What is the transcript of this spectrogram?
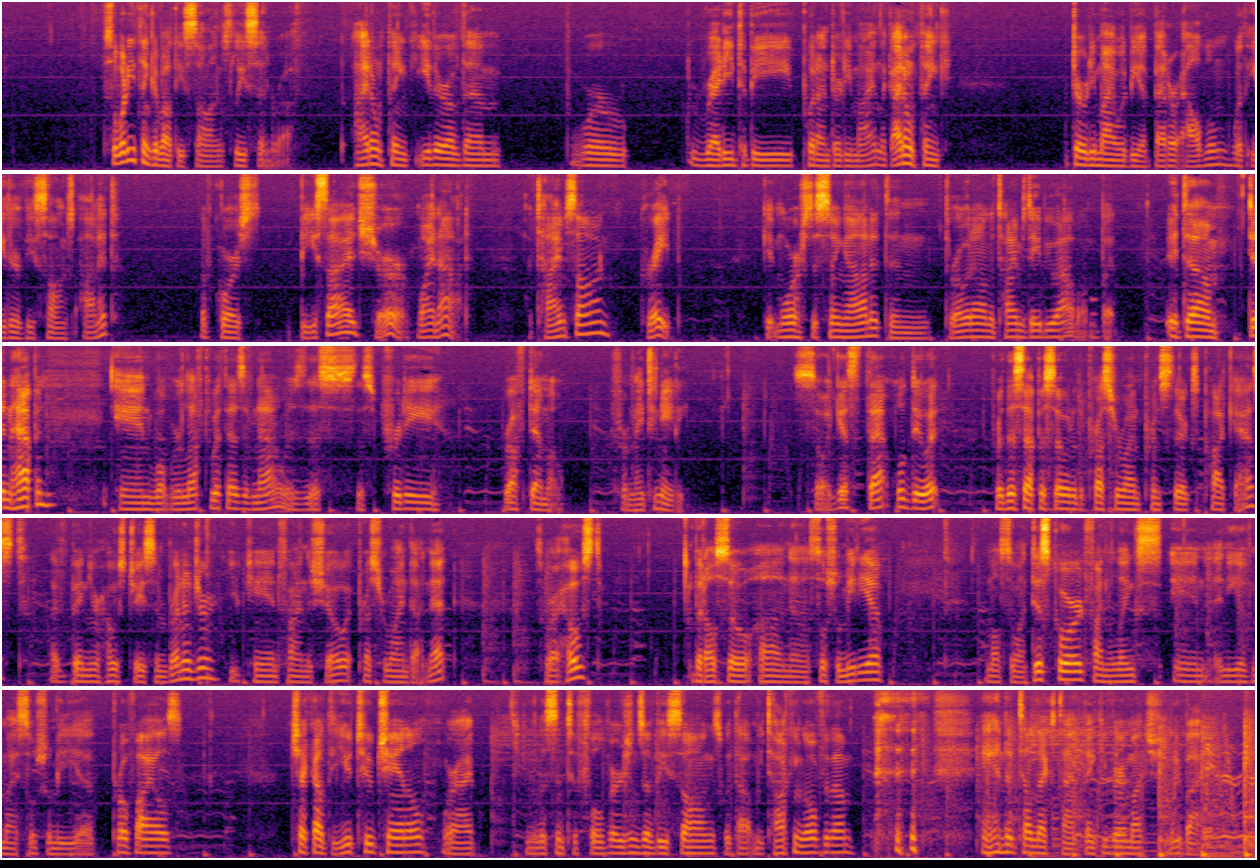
So, what do you think about these songs, Lisa and Ruff? I don't think either of them were ready to be put on Dirty Mind. Like, I don't think Dirty Mind would be a better album with either of these songs on it. Of course, B side, sure, why not? A time song, great. Get Morris to sing on it and throw it on the Times debut album. But it um, didn't happen, and what we're left with as of now is this this pretty rough demo from 1980. So I guess that will do it for this episode of the Press Rewind Prince Lyrics podcast. I've been your host, Jason Brenninger. You can find the show at pressrewind.net. That's where I host, but also on uh, social media. I'm also on Discord. Find the links in any of my social media profiles. Check out the YouTube channel where I can listen to full versions of these songs without me talking over them. and until next time, thank you very much. Goodbye.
